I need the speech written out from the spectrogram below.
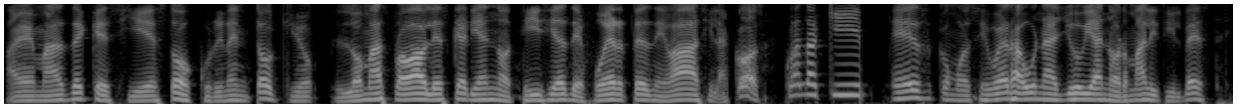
Además de que si esto ocurriera en Tokio, lo más probable es que harían noticias de fuertes nevadas y la cosa, cuando aquí es como si fuera una lluvia normal y silvestre.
